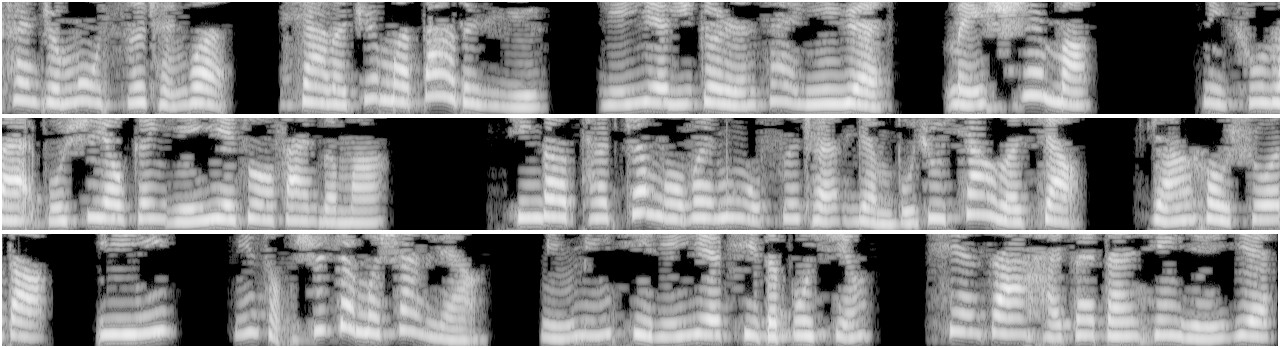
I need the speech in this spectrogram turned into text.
看着穆思辰问：“下了这么大的雨，爷爷一个人在医院，没事吗？你出来不是要跟爷爷做饭的吗？”听到他这么问，穆思辰忍不住笑了笑，然后说道：“依依，你总是这么善良，明明气爷爷气的不行，现在还在担心爷爷。”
